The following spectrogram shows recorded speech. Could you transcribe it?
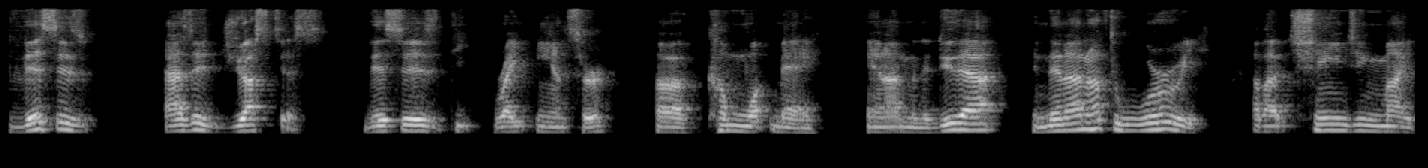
this is as a justice. This is the right answer, uh, come what may, and I'm going to do that. And then I don't have to worry about changing my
